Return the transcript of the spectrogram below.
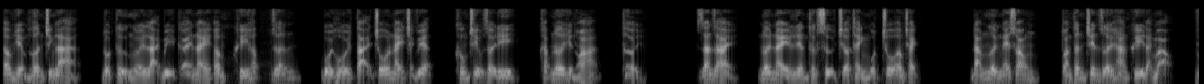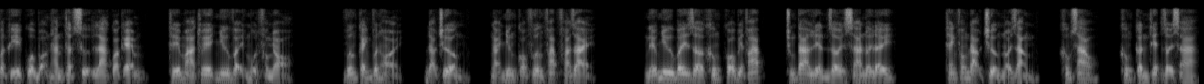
âm hiểm hơn chính là đột tử người lại bị cái này âm khí hấp dẫn bồi hồi tại chỗ này trạch viện không chịu rời đi khắp nơi hiển hóa thời gian dài nơi này liền thực sự trở thành một chỗ âm trạch. Đám người nghe xong toàn thân trên giới hàn khí đại mạo vận khí của bọn hắn thật sự là quá kém thế mà thuê như vậy một phòng nhỏ. Vương cảnh vẫn hỏi đạo trưởng ngại nhưng có phương pháp phá giải? Nếu như bây giờ không có biện pháp, chúng ta liền rời xa nơi đây. Thanh phong đạo trưởng nói rằng, không sao, không cần thiết rời xa.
